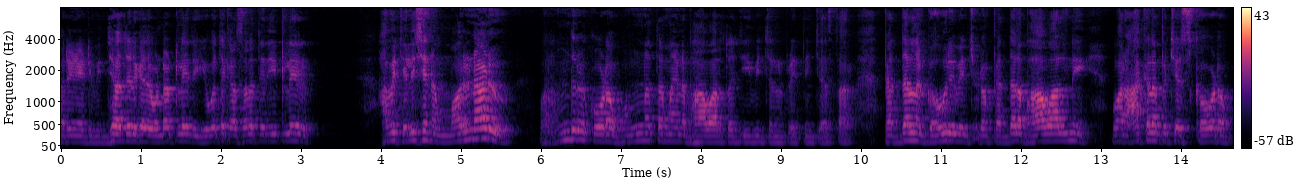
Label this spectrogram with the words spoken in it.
మరి నేటి విద్యార్థులకి అది ఉండట్లేదు యువతకి అసలు తెలియట్లేదు. అవి తెలిసిన మరునాడు వారందరూ కూడా ఉన్నతమైన భావాలతో జీవించడానికి ప్రయత్నం చేస్తారు. పెద్దలను గౌరవించడం పెద్దల భావాలని వారు ఆకలింప చేసుకోవడం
